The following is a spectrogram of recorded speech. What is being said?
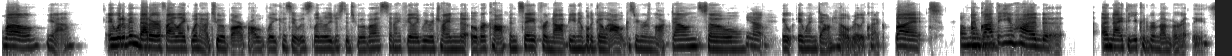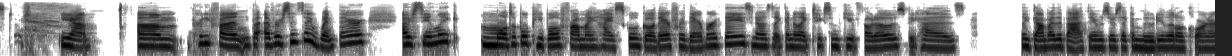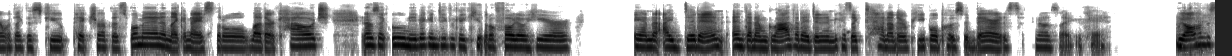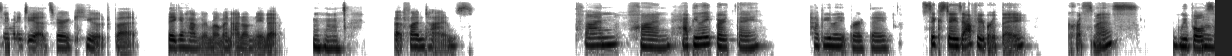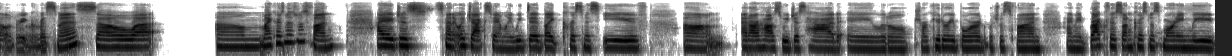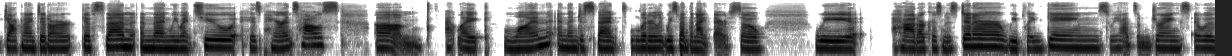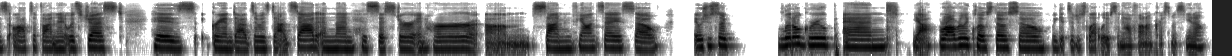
Well, yeah. It would have been better if I like went out to a bar probably because it was literally just the two of us and I feel like we were trying to overcompensate for not being able to go out because we were in lockdown. So yeah, it, it went downhill really quick. But oh I'm glad that you had a night that you could remember at least. yeah. Um, pretty fun. But ever since I went there, I've seen like multiple people from my high school go there for their birthdays and I was like gonna like take some cute photos because like down by the bathrooms there's like a moody little corner with like this cute picture of this woman and like a nice little leather couch. And i was like ooh maybe i can take like a cute little photo here. And i didn't. And then i'm glad that i didn't because like 10 other people posted theirs. And i was like okay. We all have the same idea. It's very cute but they can have their moment. I don't need it. Mm-hmm. but fun times. Fun fun. Happy late birthday. Happy late birthday six days after your birthday, Christmas. We both mm-hmm. celebrate Christmas. So, uh, um, my Christmas was fun. I just spent it with Jack's family. We did like Christmas Eve. Um, at our house, we just had a little charcuterie board, which was fun. I made breakfast on Christmas morning. We Jack and I did our gifts then, and then we went to his parents' house um, at like one, and then just spent literally we spent the night there. So we had our Christmas dinner. We played games. We had some drinks. It was lots of fun. And it was just his granddad, so his dad's dad, and then his sister and her um, son and fiance. So it was just a little group. And yeah, we're all really close though. So we get to just let loose and have fun on Christmas, you know?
